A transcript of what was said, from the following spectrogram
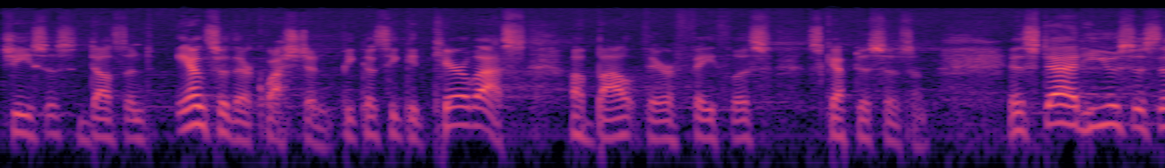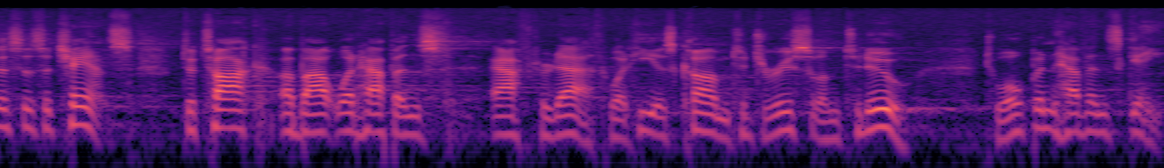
Jesus doesn't answer their question because he could care less about their faithless skepticism. Instead, he uses this as a chance to talk about what happens after death, what he has come to Jerusalem to do, to open heaven's gate.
